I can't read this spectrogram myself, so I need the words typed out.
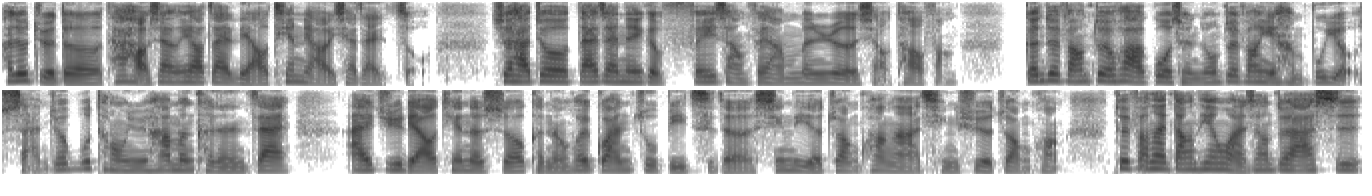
他就觉得他好像要再聊天聊一下再走，所以他就待在那个非常非常闷热的小套房。跟对方对话的过程中，对方也很不友善，就不同于他们可能在 IG 聊天的时候，可能会关注彼此的心理的状况啊、情绪的状况。对方在当天晚上对他是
